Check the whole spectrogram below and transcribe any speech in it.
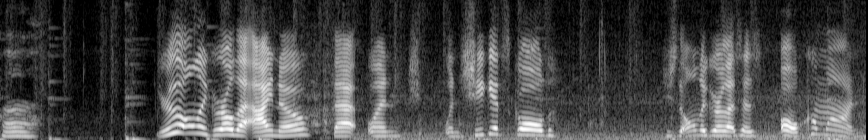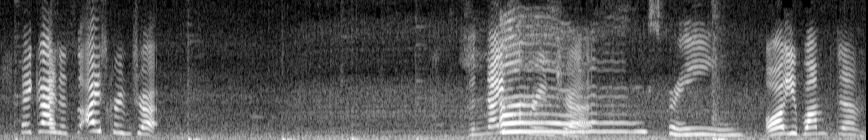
Uh, You're the only girl that I know that when sh when she gets gold, she's the only girl that says, "Oh, come on, hey guys, it's the ice cream truck, the nice cream truck." Ice cream. Oh, you bumped him.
